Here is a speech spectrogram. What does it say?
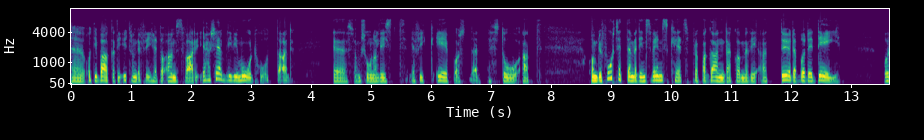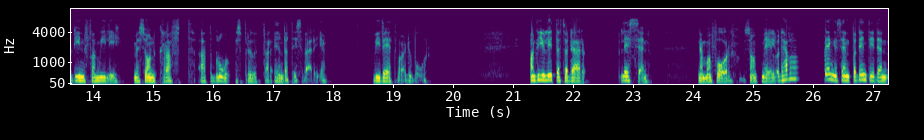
Eh, och tillbaka till yttrandefrihet och ansvar. Jag har själv blivit mordhotad eh, som journalist. Jag fick e-post där det stod att om du fortsätter med din svenskhetspropaganda kommer vi att döda både dig och din familj med sån kraft att blodet sprutar ända till Sverige. Vi vet var du bor. Man blir ju lite sådär ledsen när man får sånt mejl. Och det här var länge sedan, på den tiden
